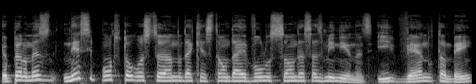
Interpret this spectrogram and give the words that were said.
eu pelo menos nesse ponto estou gostando da questão da evolução dessas meninas e vendo também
